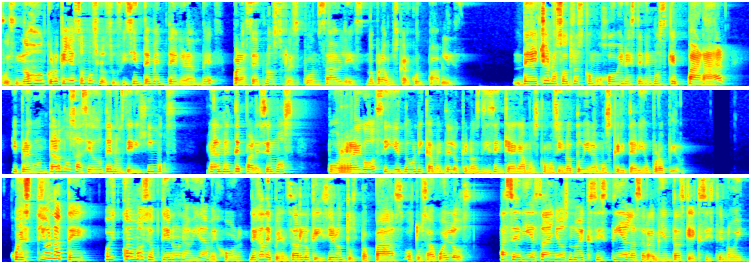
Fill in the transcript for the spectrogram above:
Pues no, creo que ya somos lo suficientemente grandes para hacernos responsables, no para buscar culpables. De hecho, nosotros como jóvenes tenemos que parar y preguntarnos hacia dónde nos dirigimos. Realmente parecemos borregos siguiendo únicamente lo que nos dicen que hagamos como si no tuviéramos criterio propio. Cuestiónate hoy cómo se obtiene una vida mejor. Deja de pensar lo que hicieron tus papás o tus abuelos. Hace 10 años no existían las herramientas que existen hoy.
